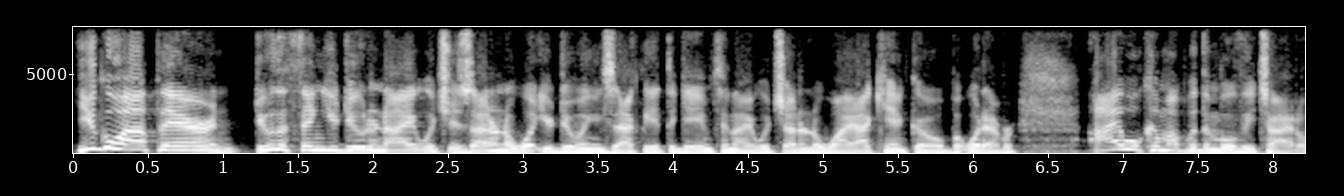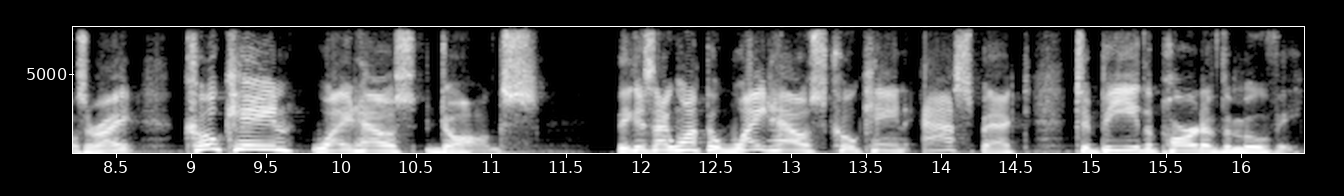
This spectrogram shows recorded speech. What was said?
You go out there and do the thing you do tonight, which is I don't know what you're doing exactly at the game tonight, which I don't know why I can't go, but whatever. I will come up with the movie titles, all right? Cocaine White House Dogs. Because I want the White House cocaine aspect to be the part of the movie.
